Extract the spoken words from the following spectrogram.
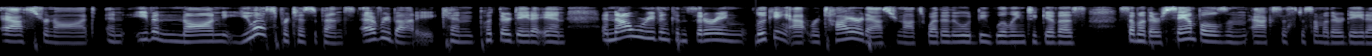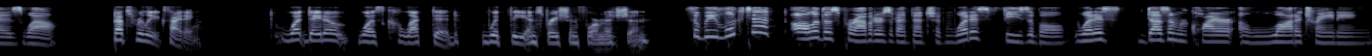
astronaut and even non US participants, everybody can put their data in. And now we're even considering looking at retired astronauts, whether they would be willing to give us some of their samples and access to some of their data as well. That's really exciting. What data was collected with the Inspiration 4 mission? So we looked at all of those parameters that I mentioned. What is feasible? What is doesn't require a lot of training?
